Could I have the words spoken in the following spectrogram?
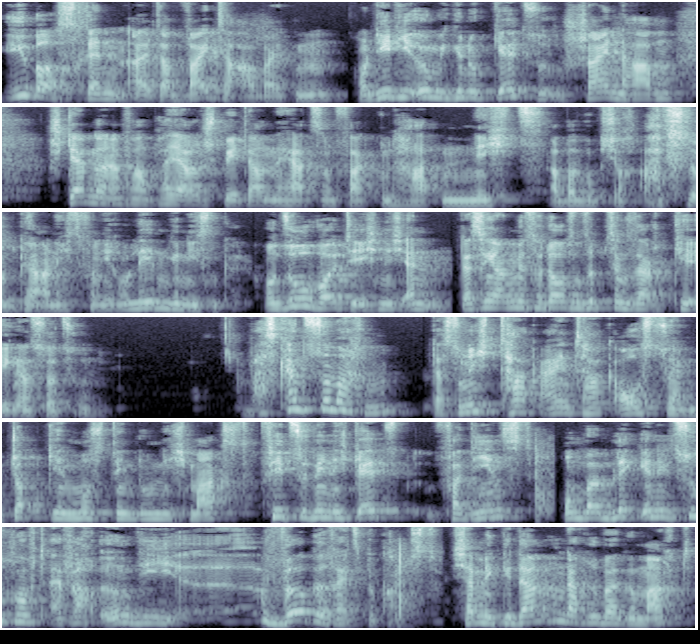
übers Rentenalter weiterarbeiten. Und die, die irgendwie genug Geld zu scheinen haben, sterben dann einfach ein paar Jahre später an einem Herzinfarkt und hatten nichts, aber wirklich auch absolut gar nichts von ihrem Leben genießen können. Und so wollte ich nicht enden. Deswegen haben wir 2017 gesagt, okay, Ignaz, hör zu. Was kannst du machen, dass du nicht Tag ein, Tag aus zu einem Job gehen musst, den du nicht magst, viel zu wenig Geld verdienst und beim Blick in die Zukunft einfach irgendwie äh, Würgereiz bekommst? Ich habe mir Gedanken darüber gemacht,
